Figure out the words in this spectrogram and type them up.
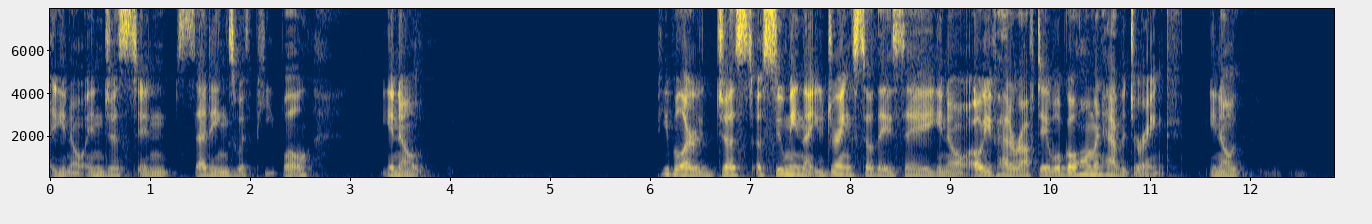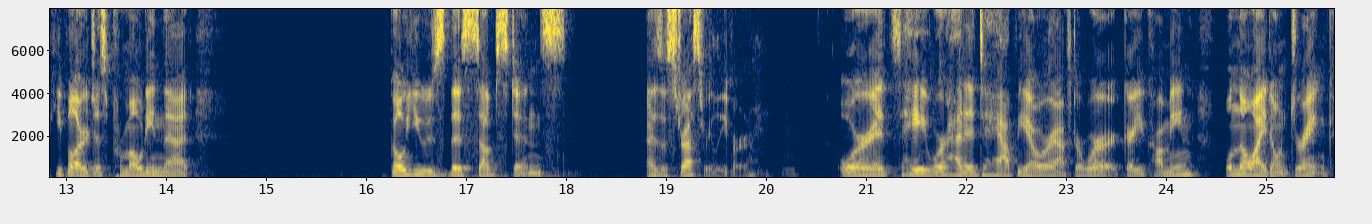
you know in just in settings with people you know people are just assuming that you drink so they say you know oh you've had a rough day well go home and have a drink you know people are just promoting that go use this substance as a stress reliever. Mm-hmm. Or it's, hey, we're headed to happy hour after work. Are you coming? Well, no, I don't drink.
